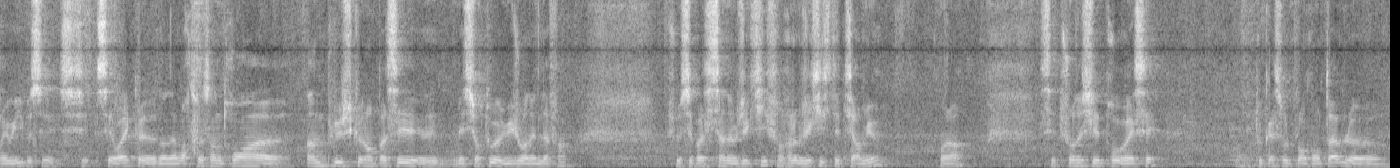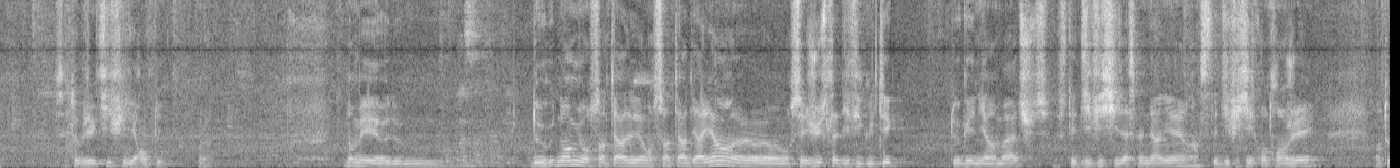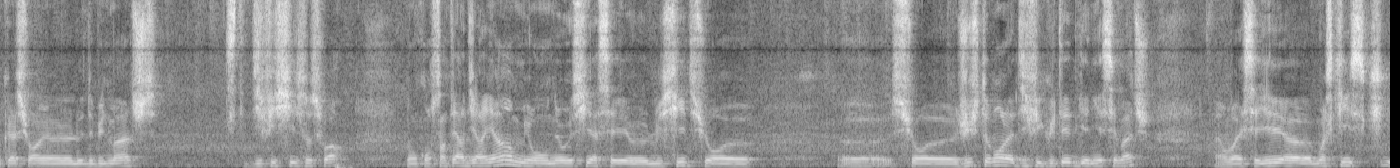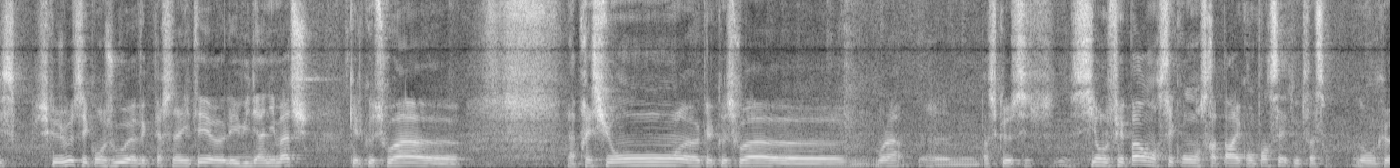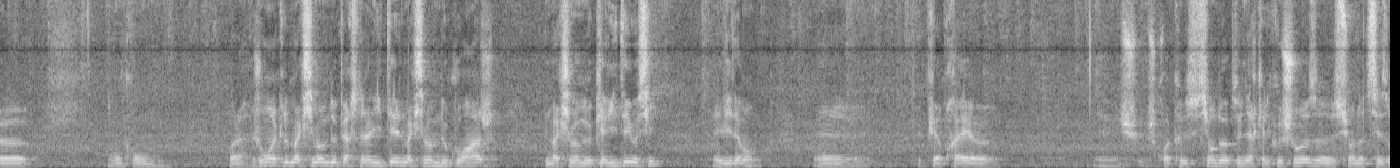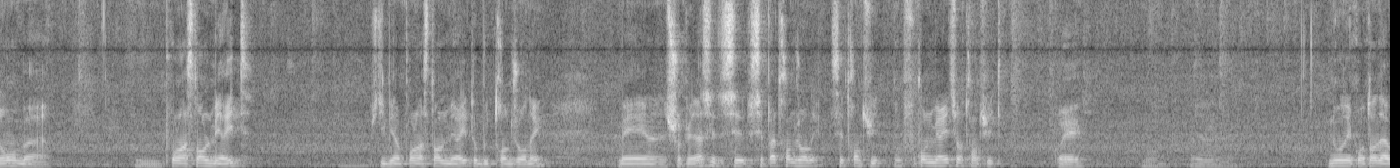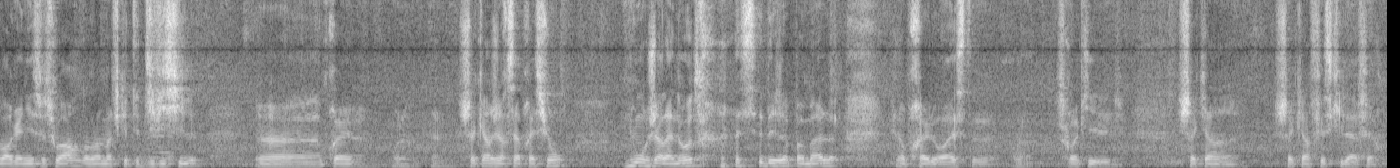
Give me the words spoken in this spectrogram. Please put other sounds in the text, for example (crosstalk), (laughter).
Oui, oui, bah, c'est- vrai que d'en avoir 63, euh, un de plus que l'an passé, mais surtout à 8 journées de la fin, je ne sais pas si c'est un objectif. Enfin, l'objectif c'était de faire mieux. Voilà. C'est toujours d'essayer de progresser. En tout cas, sur le plan comptable, euh, cet objectif il est rempli. Voilà. Non, mais. euh, de- de- non, mais on s'interdit, on s'interdit rien. on sait juste la difficulté de gagner un match. C'était difficile la semaine dernière. C'était difficile contre Angers. En tout cas, sur le début de match, c'était difficile ce soir. Donc on s'interdit rien, mais on est aussi assez euh, lucide sur, euh, euh, justement la difficulté de gagner ces matchs. On va essayer. moi, ce, que je veux, c'est qu'on joue avec personnalité les huit derniers matchs, quelle que soit la pression, euh, quelle que soit. voilà. Parce que si on le fait pas, on sait qu'on ne sera pas récompensé de toute façon. Donc, donc on, voilà, jouons avec le maximum de personnalité, le maximum de courage, le maximum de qualité aussi, évidemment. Euh, et puis après, euh, euh, je, je crois que si on doit obtenir quelque chose sur notre saison, bah, pour l'instant, on le mérite. Je dis bien pour l'instant, on le mérite au bout de 30 journées. Mais le championnat, c'est- pas 30 journées, c'est 38. Donc il faut qu'on le mérite sur 38. Ouais. Bon, euh, nous, on est content d'avoir gagné ce soir dans un match qui était difficile. Euh, après, chacun gère sa pression. Nous, on gère la nôtre. (laughs) c'est déjà pas mal. Et après, le reste, euh, je crois que chacun, chacun fait ce qu'il a à faire.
